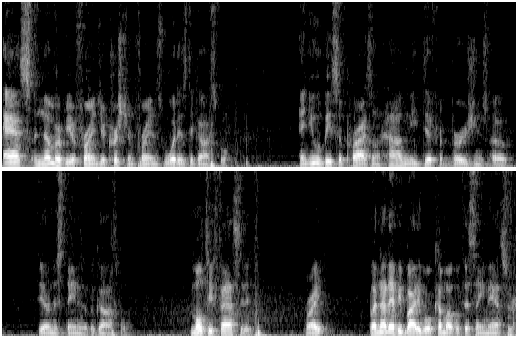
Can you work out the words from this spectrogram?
Ask a number of your friends, your Christian friends, what is the gospel? And you will be surprised on how many different versions of their understanding of the gospel multifaceted, right? But not everybody will come up with the same answer.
